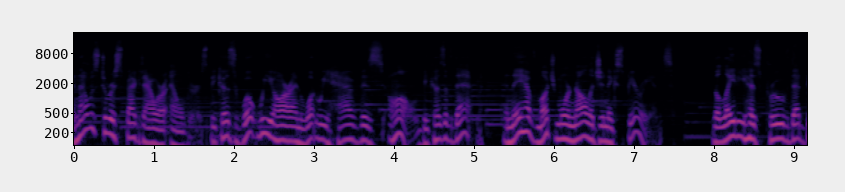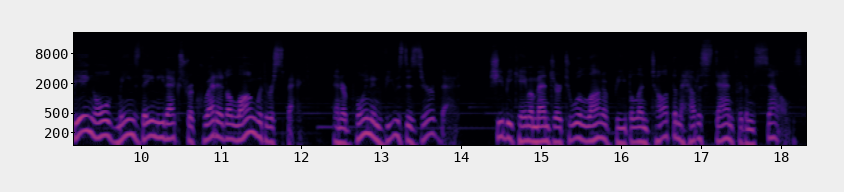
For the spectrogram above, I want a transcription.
and that was to respect our elders, because what we are and what we have is all because of them, and they have much more knowledge and experience. The lady has proved that being old means they need extra credit along with respect, and her point and views deserve that. She became a mentor to a lot of people and taught them how to stand for themselves.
